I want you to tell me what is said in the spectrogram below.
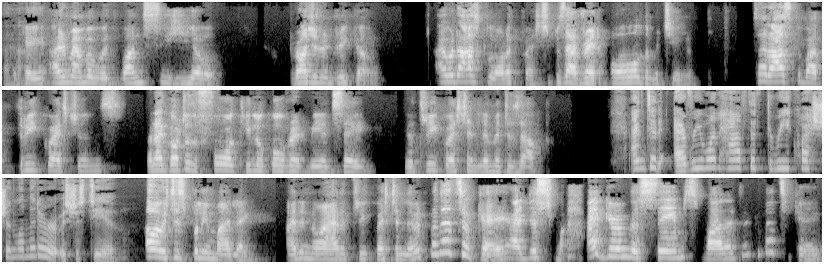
Uh-huh. Okay, I remember with one CEO, Roger Enrico, I would ask a lot of questions because I've read all the material. So I'd ask about three questions. When I got to the fourth, he'd look over at me and say, Your three question limit is up. And did everyone have the three question limit or it was just you? Oh, it was just pulling my leg. I didn't know I had a three question limit, but that's okay. I just, I give him the same smile. I think that's okay.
